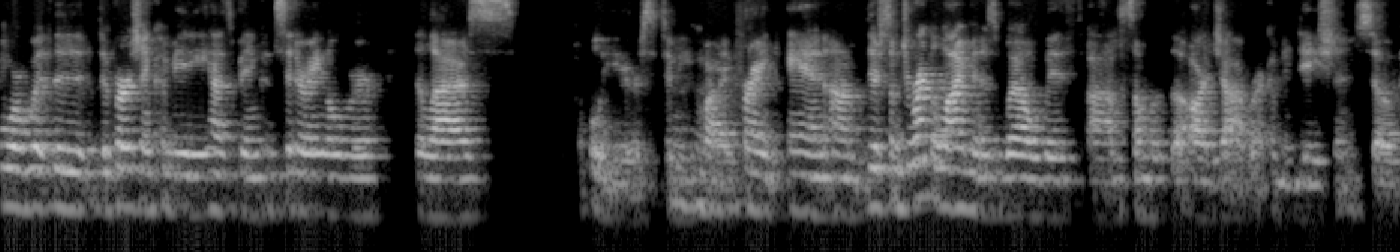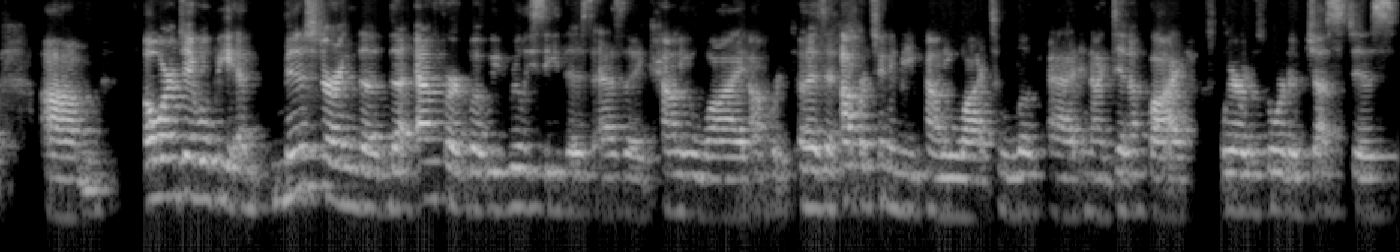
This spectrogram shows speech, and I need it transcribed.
for what the diversion committee has been considering over the last couple years, to be quite frank. And, um, there's some direct alignment as well with, um, some of the, RJOB recommendations. So, um, ORJ will be administering the, the effort, but we really see this as a countywide, as an opportunity countywide to look at and identify where restorative justice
